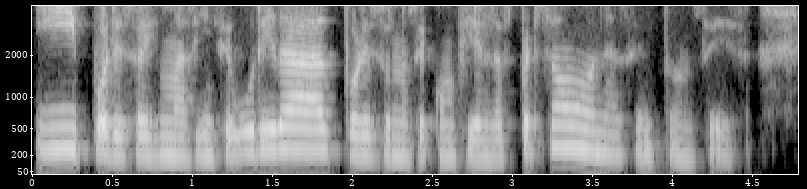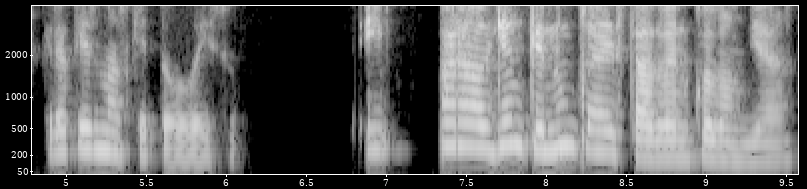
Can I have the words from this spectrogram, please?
y por eso hay más inseguridad, por eso no se confía en las personas. Entonces, creo que es más que todo eso. Y para alguien que nunca ha estado en Colombia,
